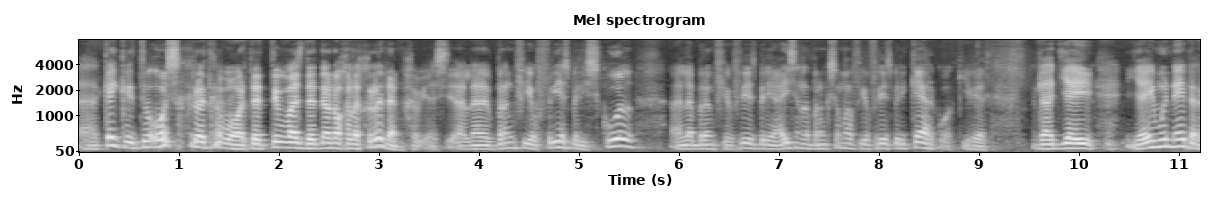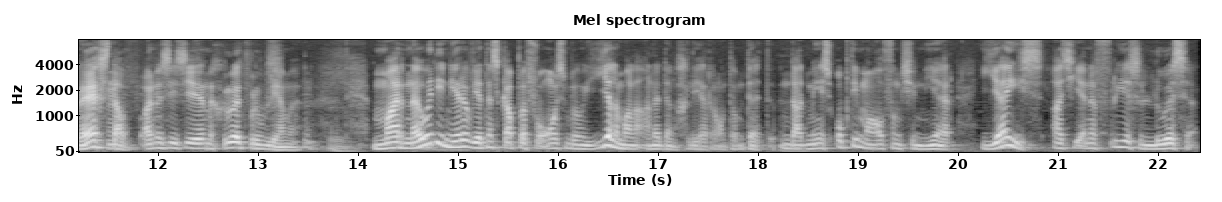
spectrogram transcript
Uh kyk, toe ons groot geword het, toe was dit nou nog 'n groot ding geweest. Hulle bring vir jou vrees by die skool, hulle bring vir jou vrees by die huis en hulle bring sommer vir jou vrees by die kerk ook, jy weet. Dat jy jy moet net reg stap, anders is jy in groot probleme. Maar nou het die neurowetenskappe vir ons heeltemal 'n ander ding geleer rondom dit, en dat mens optimaal funksioneer juis as jy in 'n vreeslose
